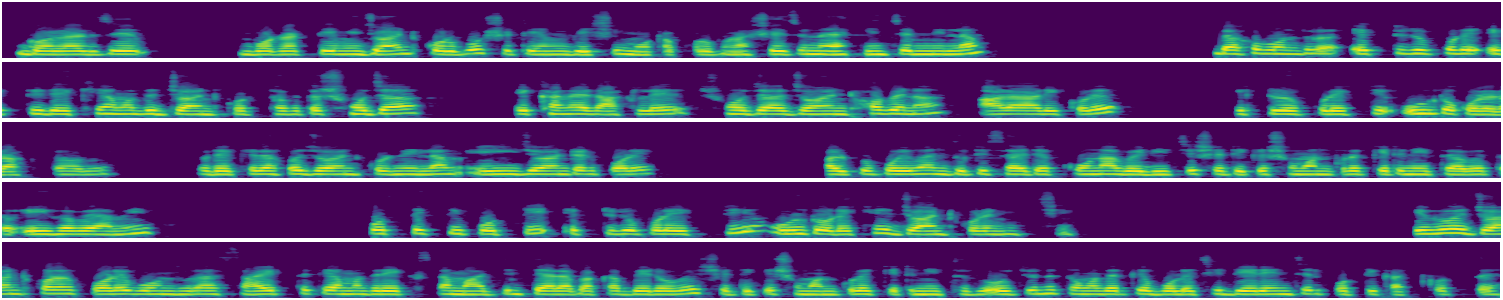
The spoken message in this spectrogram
গলার যে বর্ডারটি আমি জয়েন্ট করব, সেটি আমি বেশি মোটা করব না, সেই জন্য এক ইঞ্চের নিলাম। দেখো বন্ধুরা, একটির উপরে একটি রেখে আমাদের জয়েন্ট করতে হবে। তো সোজা এখানে রাখলে সোজা জয়েন্ট হবে না, আড়াআড়ি করে একটির উপরে একটি উল্টো করে রাখতে হবে। তো রেখে দেখো জয়েন্ট করে নিলাম। এই জয়েন্টের পরে অল্প পরিমাণ দুটি সাইডে কোনা বেরিয়েছে, সেটিকে সমান করে কেটে নিতে হবে। তো এইভাবে আমি প্রত্যেকটি পট্টি একটির উপরে একটি উল্টো রেখে জয়েন্ট করে নিচ্ছি। এভাবে জয়েন্ট করার পরে বন্ধুরা সাইড থেকে আমাদের এক্সট্রা মার্জিন টেরা বাঁকা বেরোবে, সেটিকে সমান করে কেটে নিতে হবে। ওই জন্য তোমাদেরকে বলেছি দেড় ইঞ্চের পট্টি কাট করতে।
